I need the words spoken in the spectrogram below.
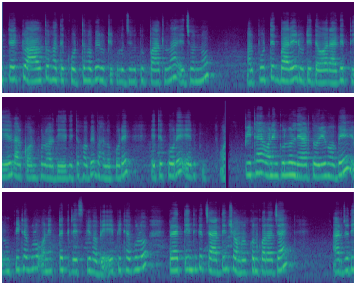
এটা একটু আলতো হাতে করতে হবে। রুটিগুলো যেহেতু পাতলা, এজন্য আর প্রত্যেকবারে রুটি দেওয়ার আগে তেল আর কর্নফ্লাওয়ার দিয়ে দিতে হবে ভালো করে। এতে করে এর পিঠায় অনেকগুলো লেয়ার তৈরি হবে এবং পিঠাগুলো অনেকটা ক্রিস্পি হবে। এই পিঠাগুলো প্রায় তিন থেকে চার দিন সংরক্ষণ করা যায়। আর যদি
